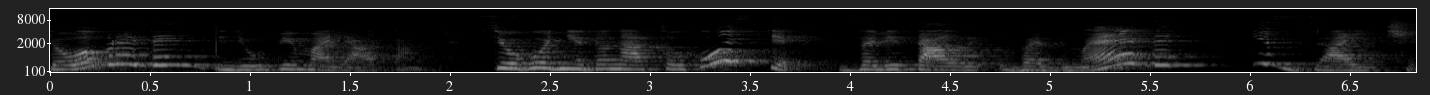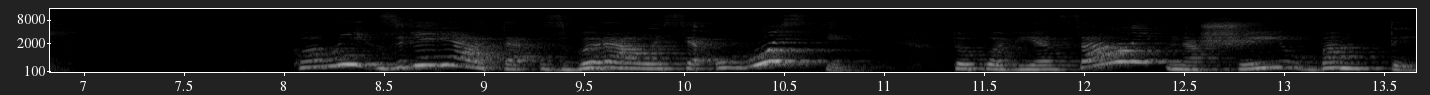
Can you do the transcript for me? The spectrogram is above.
Добрий день, любі малята! Сьогодні до нас у гості завітали ведмедик і зайчик. Коли звірята збиралися у гості, то пов'язали на шию банти.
